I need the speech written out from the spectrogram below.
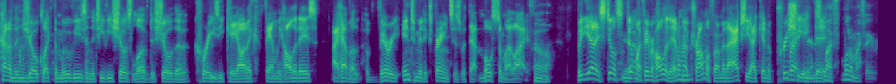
kind of the Mhm. joke like the movies and the TV shows love to show the crazy chaotic family holidays. I have a, a very intimate experiences with that most of my life, Oh, but yet I still still Yeah. my favorite holiday. I don't have You- trauma from it. I actually I can appreciate it's that. my one of my favorite.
